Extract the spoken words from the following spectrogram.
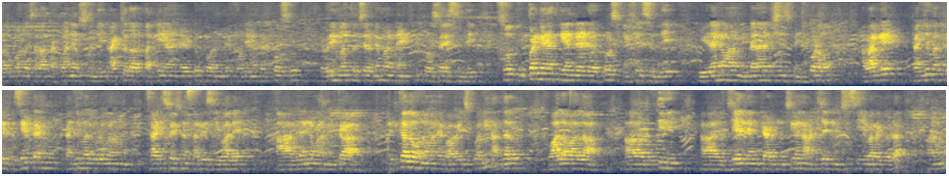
రూపంలో చాలా తక్కువనే వస్తుంది. యాక్చువల్గా thirteen hundred to four hundred fourteen hundred crores every month వచ్చారంటే మనకు నైన్ ఫిఫ్టీ కోర్స్ ఇస్తుంది. సో ఇప్పటికైనా త్రీ హండ్రెడ్ కోర్స్ ఎఫిషియన్సీ ఉంది. ఈ విధంగా మనం ఇంటర్నల్ ఎఫిషియన్సీ పెంచుకోవడం అలాగే కన్జ్యూమర్కి at the same time consumer కూడా మనం సాటిస్ఫాక్షన్ సర్వీస్ ఇవ్వాలి. ఆ విధంగా మనం ఇంకా క్రిటికల్లో ఉన్నామని భావించుకొని అందరూ వాళ్ళ వాళ్ళ వృత్తిని జిఎల్ఎం క్యాడ్ నుంచి కానీ ఆర్టిజన్ నుంచి సిఈ వరకు కూడా మనము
